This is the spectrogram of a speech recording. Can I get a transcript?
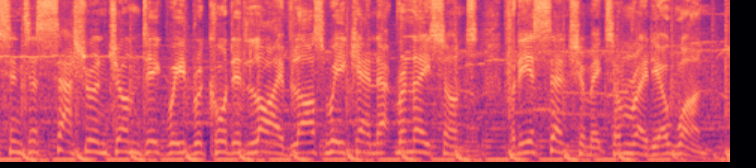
essential. To Sasha and John Digweed recorded live last weekend at Renaissance for the Essential Mix on Radio 1.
